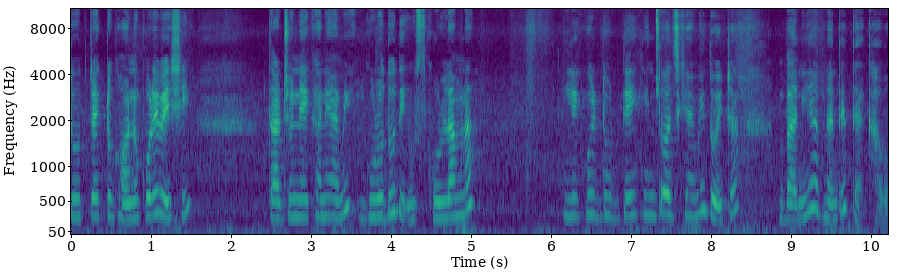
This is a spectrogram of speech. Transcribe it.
দুধটা একটু ঘন করে বেশি। তার জন্য এখানে আমি গুঁড়ো দুধ ইউজ করলাম না। লিকুইড দুধ দিয়ে কিন্তু আজকে আমি দইটা বানিয়ে আপনাদের দেখাবো।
